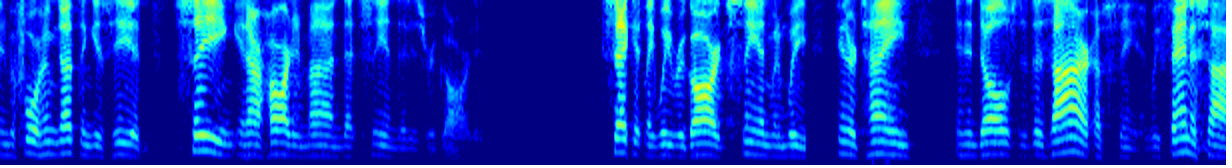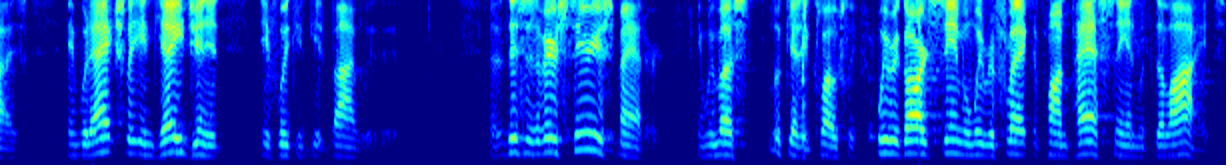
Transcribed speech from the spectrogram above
and before whom nothing is hid seeing in our heart and mind that sin that is regarded. Secondly, we regard sin when we entertain and indulge the desire of sin. We fantasize and would actually engage in it if we could get by with it. Uh, this is a very serious matter, and we must look at it closely. We regard sin when we reflect upon past sin with delight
